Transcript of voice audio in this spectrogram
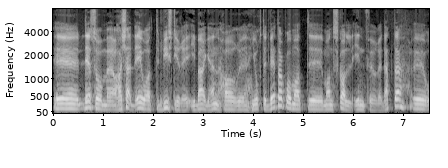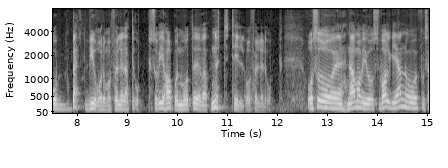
Eh, det som har skjedd, er jo at bystyret i Bergen har eh, gjort et vedtak om at eh, man skal innføre dette, og bedt byrådet om å følge dette opp. Så vi har på en måte vært nødt til å følge det opp. Og Så nærmer vi oss valg igjen, og f.eks.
